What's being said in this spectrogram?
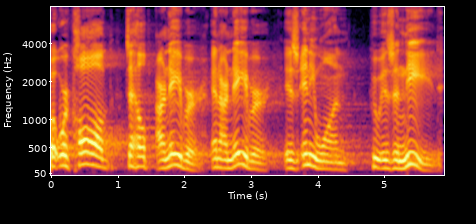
But we're called to help our neighbor, and our neighbor is anyone who is in need.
